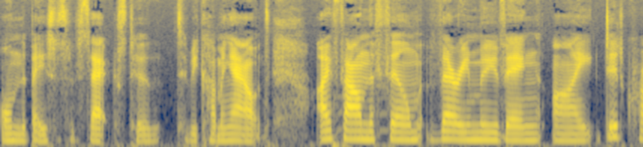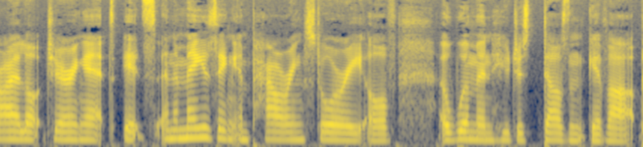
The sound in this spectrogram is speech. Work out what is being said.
on the basis of sex to, to be coming out. I found the film very moving. I did cry a lot during it. It's an amazing, empowering story of a woman who just doesn't give up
